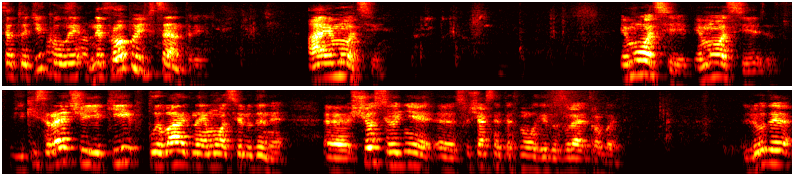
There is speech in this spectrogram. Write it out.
Це тоді, коли не проповідь в центрі, а емоції. Емоції, емоції, якісь речі, які впливають на емоції людини. Е, Що сьогодні е, сучасні технології дозволяють робити? Люди,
